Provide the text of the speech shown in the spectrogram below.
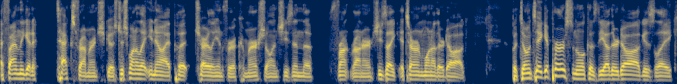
I finally get a text from her and she goes, Just want to let you know I put Charlie in for a commercial and she's in the front runner. She's like, It's her and one other dog. But don't take it personal because the other dog is like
